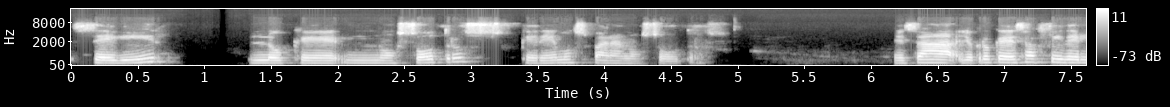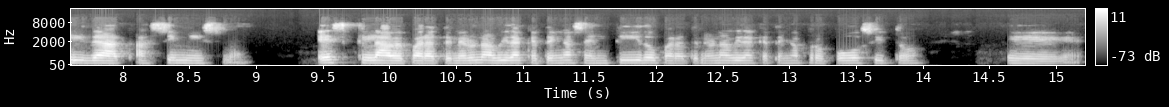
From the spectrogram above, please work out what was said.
seguir lo que nosotros queremos para nosotros. Esa, yo creo que esa fidelidad a sí mismo es clave para tener una vida que tenga sentido, para tener una vida que tenga propósito eh,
